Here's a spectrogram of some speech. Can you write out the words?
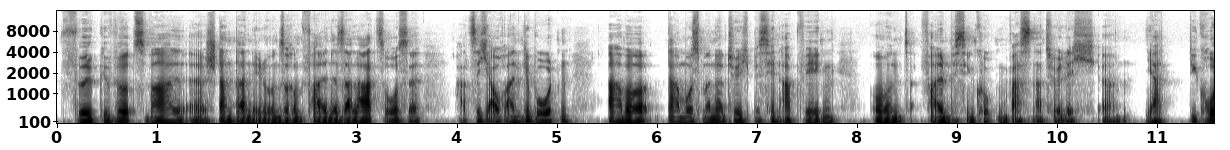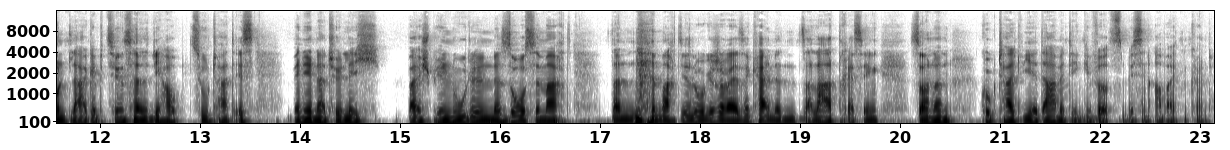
für Gewürzwahl äh, stand dann in unserem Fall eine Salatsauce, hat sich auch angeboten. Aber da muss man natürlich ein bisschen abwägen und vor allem ein bisschen gucken, was natürlich ähm, ja, die Grundlage bzw. die Hauptzutat ist. Wenn ihr natürlich Beispiel Nudeln eine Soße macht, dann macht ihr logischerweise keinen Salatdressing, sondern guckt halt, wie ihr da mit den Gewürzen ein bisschen arbeiten könnt.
